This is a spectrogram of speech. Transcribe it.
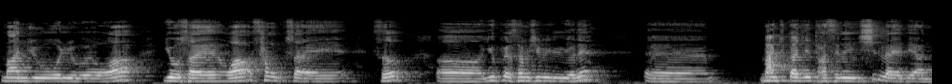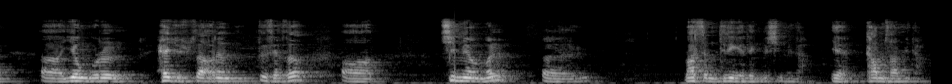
만주원료와 요사회와 삼국사에서 어, 631년에 에, 만주까지 다스리는 신라에 대한 어, 연구를 해 주십사 하는 뜻에서 어, 지명을 어, 말씀드리게 된 것입니다. 예, 감사합니다.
